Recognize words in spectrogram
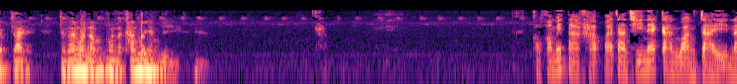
กับใจ อย่างนั้นวันละวันละครั้งก็ยังดี ขอความเมตตาครับอาจารย์ชี้แนะการวางใจใน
